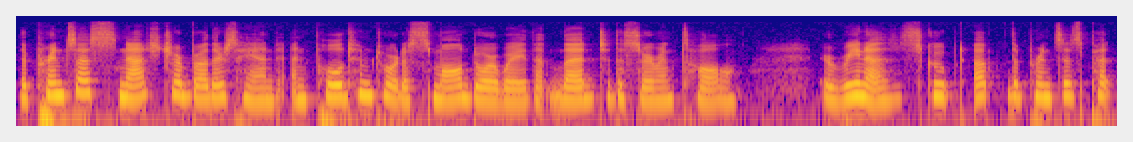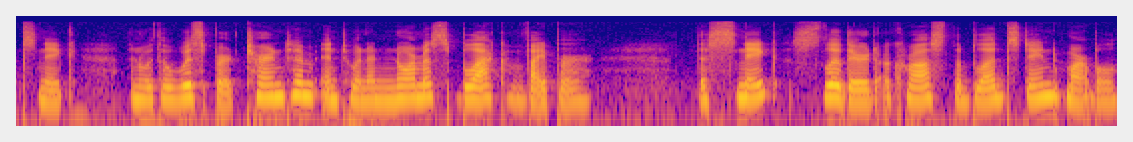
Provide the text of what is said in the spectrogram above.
The princess snatched her brother's hand and pulled him toward a small doorway that led to the servants' hall. Irina scooped up the prince's pet snake and with a whisper turned him into an enormous black viper. The snake slithered across the blood-stained marble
